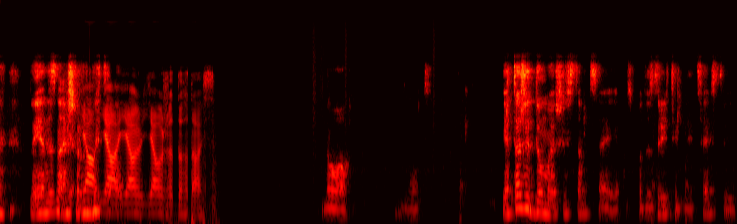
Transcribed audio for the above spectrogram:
ну я не знаю, що я, робити. я, я, я вже догадався. Ну, о, от. Я теж думаю, щось там це, якось подозрительний цей стоїть.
